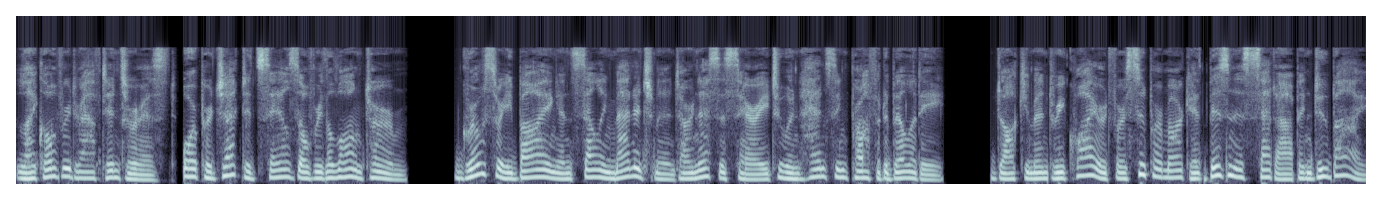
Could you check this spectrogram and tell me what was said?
like overdraft interest or projected sales over the long term. Grocery buying and selling management are necessary to enhancing profitability. Document required for supermarket business setup in Dubai.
